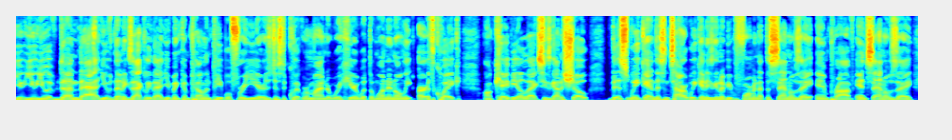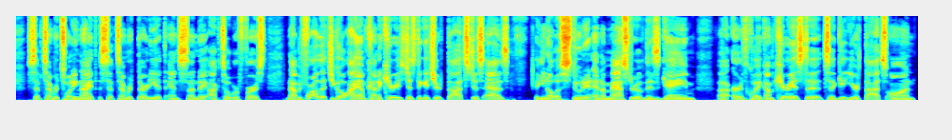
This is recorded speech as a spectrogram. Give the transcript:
You, you you have done that. You've done exactly that. You've been compelling people for years. Just a quick reminder: we're here with the one and only Earthquake on KBLX. He's got a show this weekend. This entire weekend, he's going to be performing at the San Jose Improv in San Jose, September 29th, September 30th, and Sunday, October 1st. Now, before I let you go, I am kind of curious just to get your thoughts, just as you know, a student and a master of this game, uh, Earthquake. I'm curious to to get your thoughts on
